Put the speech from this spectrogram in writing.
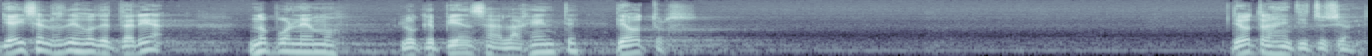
y ahí se los dejo de tarea, no ponemos lo que piensa la gente de otros, de otras instituciones,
